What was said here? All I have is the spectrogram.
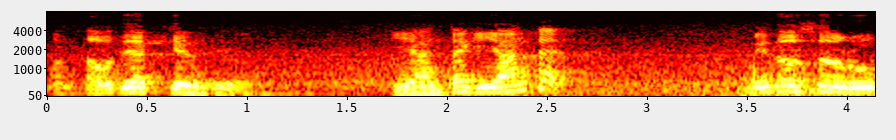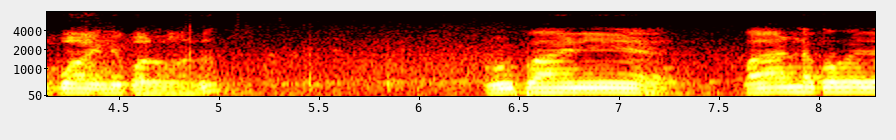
මම තව දෙයක් කියන්න තියෙනවා. කියන්ට කියන්ට මේ දවස්වල රූපවාහිනිය බලනවාද? රූපායනීය බලන්න කොහෙද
